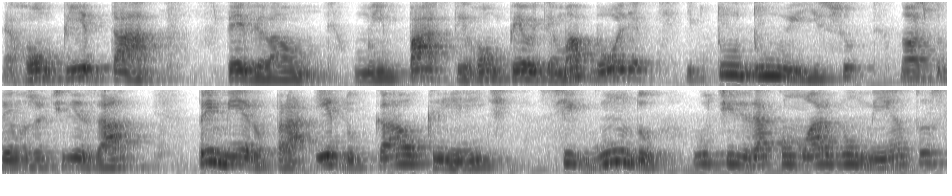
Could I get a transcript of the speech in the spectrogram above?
é, rompido, tá teve lá um, um impacto e rompeu e tem uma bolha, e tudo isso nós podemos utilizar primeiro para educar o cliente, segundo, utilizar como argumentos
